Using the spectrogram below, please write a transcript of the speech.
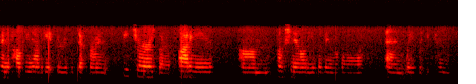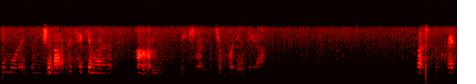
kind of help you navigate through the different features that are plotting um, functionalities available and ways that you can see more information about a particular um, station that's reporting data. So that's just a quick,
